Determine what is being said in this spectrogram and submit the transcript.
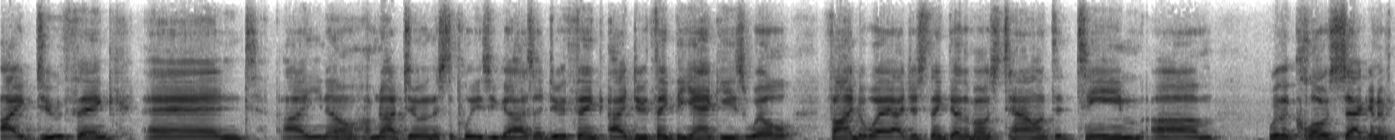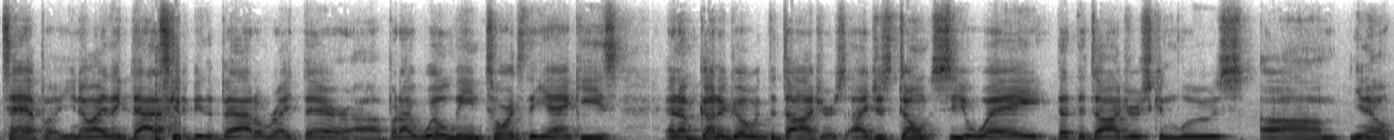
I do think, and I, you know, I'm not doing this to please you guys. I do think, I do think the Yankees will find a way. I just think they're the most talented team, um, with a close second of Tampa. You know, I think that's going to be the battle right there. Uh, but I will lean towards the Yankees, and I'm going to go with the Dodgers. I just don't see a way that the Dodgers can lose. Um, you know,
